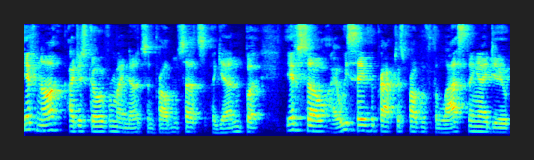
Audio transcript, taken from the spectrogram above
If not, I just go over my notes and problem sets again, but if so, I always save the practice problem for the last thing I do,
